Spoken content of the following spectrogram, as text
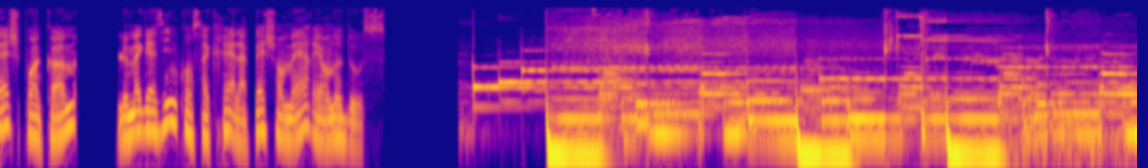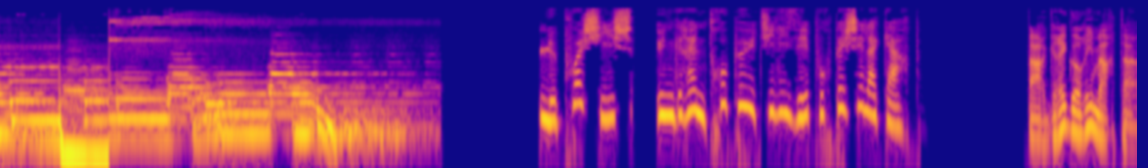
pêche.com, le magazine consacré à la pêche en mer et en eau douce. Le pois chiche, une graine trop peu utilisée pour pêcher la carpe. Par Grégory Martin.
